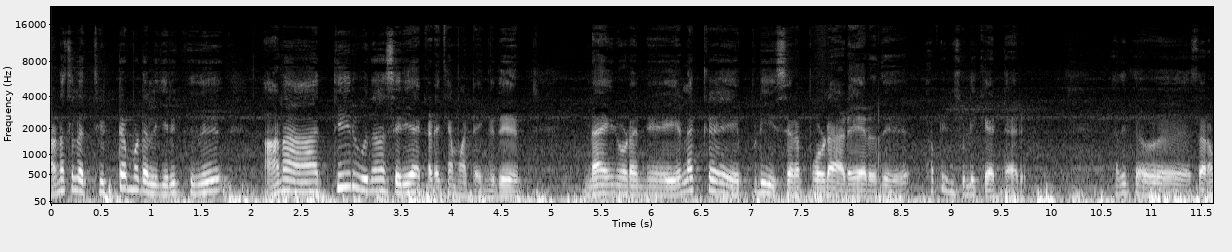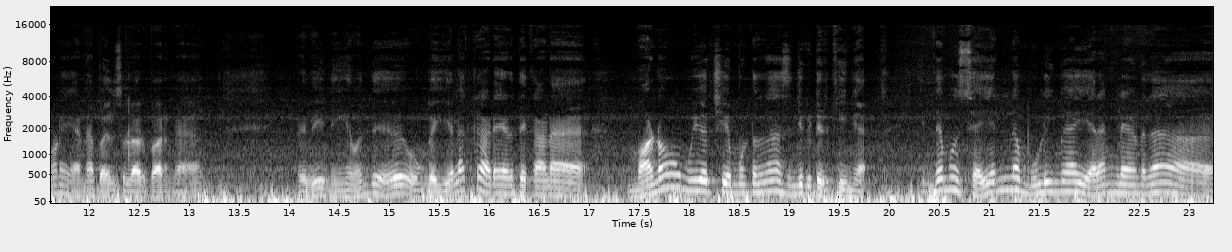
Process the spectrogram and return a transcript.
மனசில் திட்டமிடல் இருக்குது. ஆனால் தீர்வு தான் சரியாக கிடைக்க மாட்டேங்குது. நான் என்னோட நி- இலக்கை எப்படி சிறப்போடு அடையிறது அப்படின்னு சொல்லி கேட்டார். அதுக்கு சரவணன் என்ன பதில் சொல்லார் பாருங்க. ரவி நீங்கள் வந்து உங்கள் இலக்கை அடையிறதுக்கான மனோ முயற்சியை மட்டும்தான் செஞ்சுக்கிட்டு இருக்கீங்க. இன்னமும் செயலில் முழுமையாக இறங்கலைன்னு தான்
